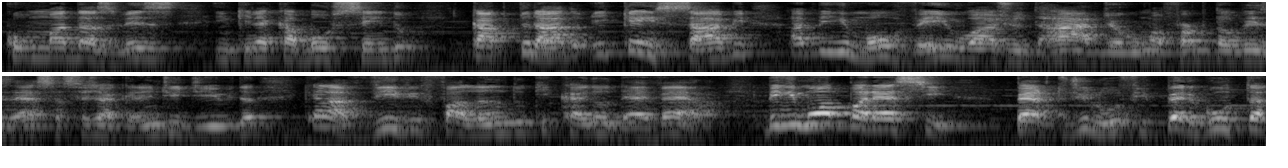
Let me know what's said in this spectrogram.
como uma das vezes em que ele acabou sendo capturado e quem sabe a Big Mom veio ajudar de alguma forma, talvez essa seja a grande dívida que ela vive falando que Kaido deve a ela. Big Mom aparece perto de Luffy pergunta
